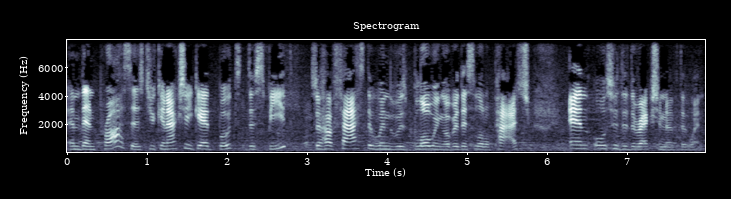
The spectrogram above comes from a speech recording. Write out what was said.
and then processed, you can actually get both the speed, so how fast the wind was blowing over this little patch, and also the direction of the wind.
